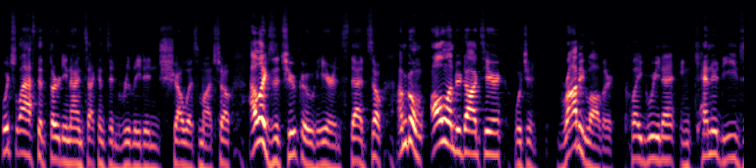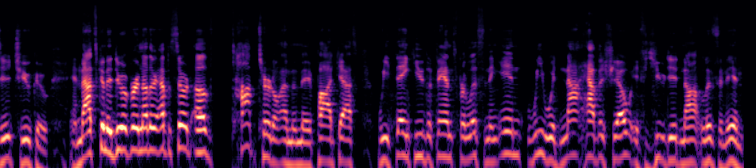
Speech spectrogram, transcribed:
which lasted 39 seconds and really didn't show us much. So I like Nzechukwu here instead. So I'm going all underdogs here, which are Robbie Lawler, Clay Guida, and Kennedy Nzechukwu. And that's going to do it for another episode of Top Turtle MMA podcast. We thank you, the fans, for listening in. We would not have a show if you did not listen in.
